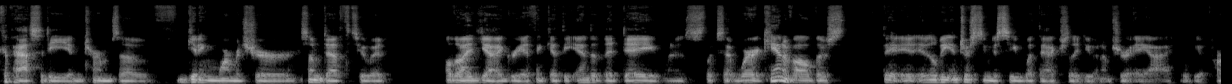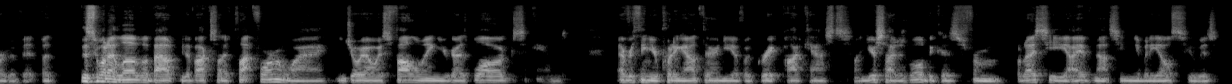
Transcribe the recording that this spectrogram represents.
capacity in terms of getting more mature, some depth to it. Although, I, yeah, I agree. I think at the end of the day, when it looks at where it can evolve, there's they, it'll be interesting to see what they actually do. And I'm sure AI will be a part of it. But this is what I love about the Voxalyze platform and why I enjoy always following your guys' blogs and everything you're putting out there. And you have a great podcast on your side as well, because from what I see, I have not seen anybody else who is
